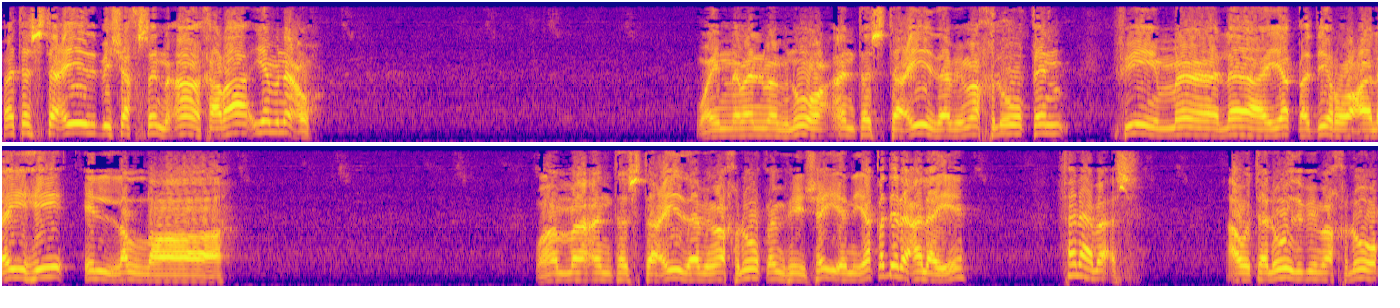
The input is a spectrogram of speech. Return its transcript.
فتستعيذ بشخص آخر يمنعه. وإنما الممنوع أن تستعيذ بمخلوق فيما لا يقدر عليه إلا الله. وأما أن تستعيذ بمخلوق في شيء يقدر عليه فلا بأس. أو تلوذ بمخلوق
